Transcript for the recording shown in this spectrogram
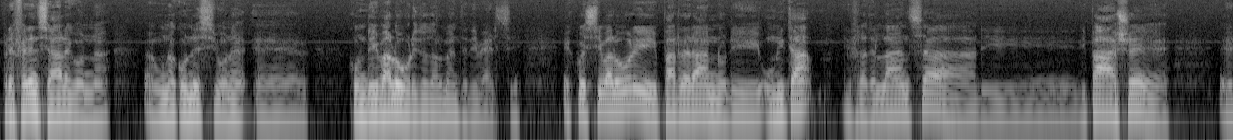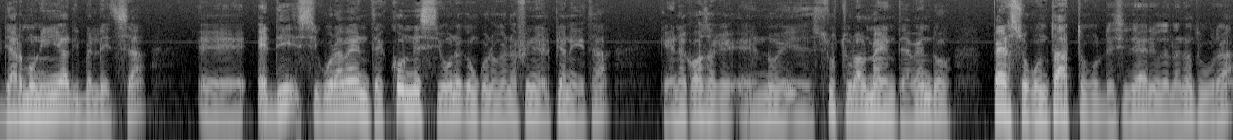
preferenziale con eh, una connessione eh, con dei valori totalmente diversi. E questi valori parleranno di unità, di fratellanza, di, di pace, eh, di armonia, di bellezza e di sicuramente connessione con quello che alla fine è il pianeta che è una cosa che eh, noi eh, strutturalmente, avendo perso contatto col desiderio della natura,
